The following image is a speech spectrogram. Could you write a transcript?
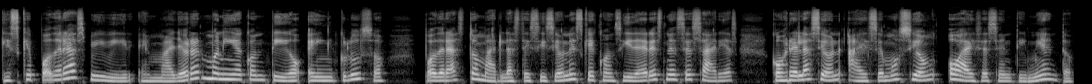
es que podrás vivir en mayor armonía contigo e incluso podrás tomar las decisiones que consideres necesarias con relación a esa emoción o a ese sentimiento.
